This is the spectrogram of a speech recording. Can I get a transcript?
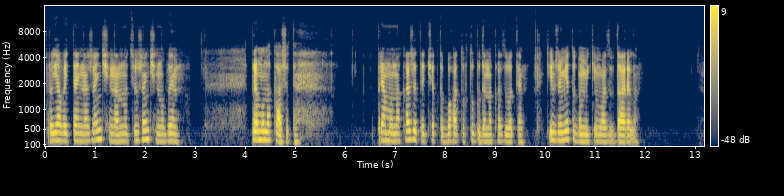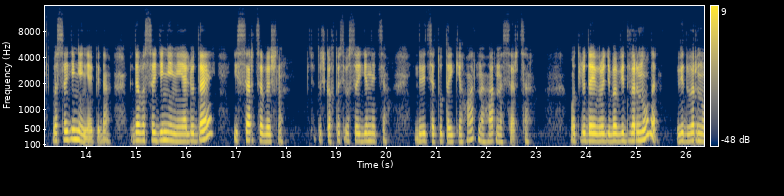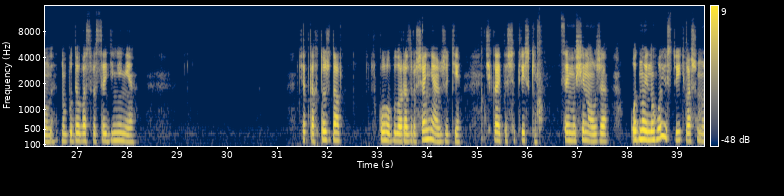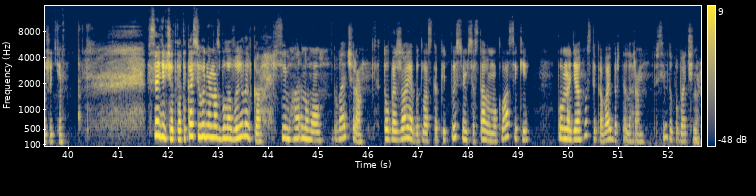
Проявить тайна женщина, ну цю женщину ви прямо накажете. Прямо накажете, чітко багато хто буде наказувати тим же методом, яким вас вдарили. Воссоединення піде. Піде воссоединення людей і з серця вийшло. Чіточка, хтось воссоєдиниться. Дивіться, тут яке гарне, гарне серце. От людей вроді би відвернули, відвернули, ну буде у вас воссоединення. Чітка, хто ждав, в кого було розрушення в житті, чекайте ще трішки. Цей мужчина вже одною ногою стоїть в вашому житті. Все, дівчатка, така сьогодні у нас була виливка. Всім гарного вечора. Хто бажає, будь ласка, підписуємося, ставимо класики. Повна діагностика, Viber, Telegram. Всім до побачення.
